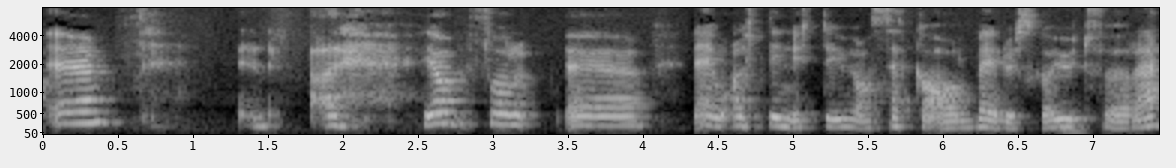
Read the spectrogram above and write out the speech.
eh, eh, ja for eh, det er jo alltid nyttig uansett hva arbeid du skal utføre.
